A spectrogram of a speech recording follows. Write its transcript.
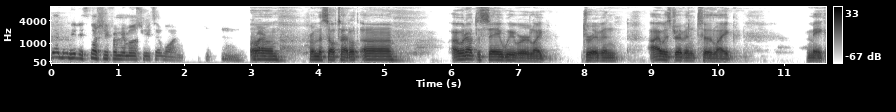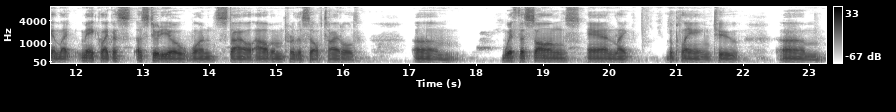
the maybe especially from your most recent one? Um, from the self-titled, uh, I would have to say we were like driven. I was driven to like make and like make like a, a studio one style album for the self-titled, um, with the songs and like the playing too. Um,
